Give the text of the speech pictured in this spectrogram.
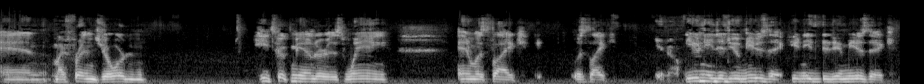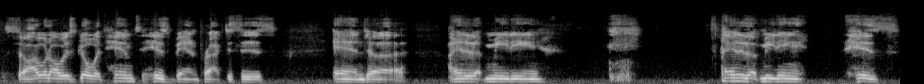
and my friend Jordan he took me under his wing and was like was like you know you need to do music. You need to do music. So I would always go with him to his band practices and uh, I ended up meeting I ended up meeting his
